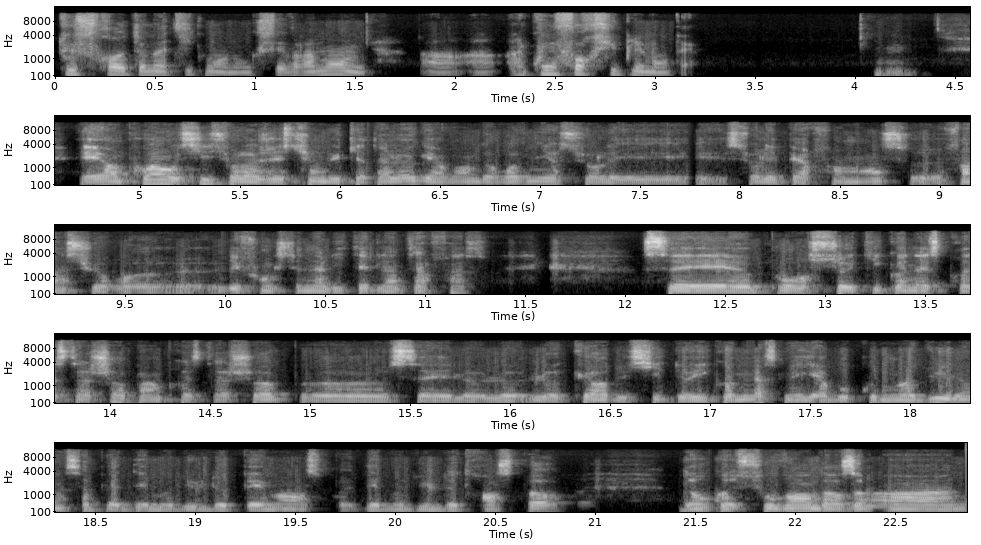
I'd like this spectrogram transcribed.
tout se fera automatiquement. Donc c'est vraiment un, un, un confort supplémentaire. Et un point aussi sur la gestion du catalogue avant de revenir sur les, sur les performances, euh, enfin sur euh, les fonctionnalités de l'interface. C'est euh, pour ceux qui connaissent PrestaShop, hein, PrestaShop, c'est le, cœur du site de e-commerce, mais il y a beaucoup de modules. Hein. ça peut être des modules de paiement, ça peut être des modules de transport. Donc, souvent, dans un,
